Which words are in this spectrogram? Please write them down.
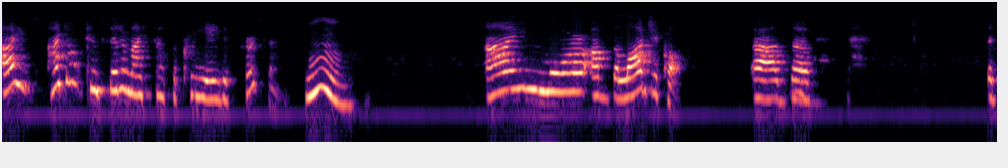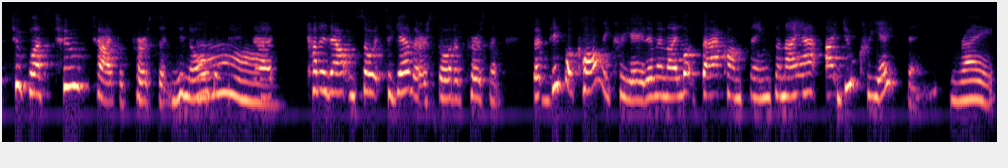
I I don't consider myself a creative person. Mm. I'm more of the logical, uh, the the two plus two type of person. You know, the, Oh. uh, cut it out and sew it together sort of person. But people call me creative, and I look back on things, and I I do create things, Right.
